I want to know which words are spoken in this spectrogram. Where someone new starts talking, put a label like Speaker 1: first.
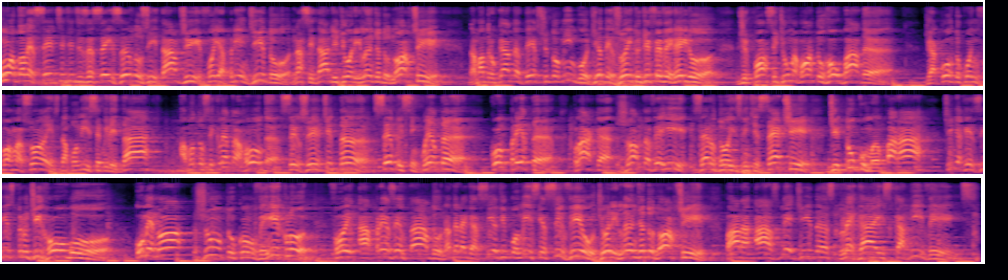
Speaker 1: Um adolescente de 16 anos de idade foi apreendido na cidade de Orilândia do Norte na madrugada deste domingo, dia 18 de fevereiro, de posse de uma moto roubada. De acordo com informações da Polícia Militar, a motocicleta Honda CG Titan 150, cor preta, placa JVI 0227 de Tucumã, Pará, tinha registro de roubo. O menor, junto com o veículo, foi apresentado na Delegacia de Polícia Civil de Orilândia do Norte para as medidas legais cabíveis.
